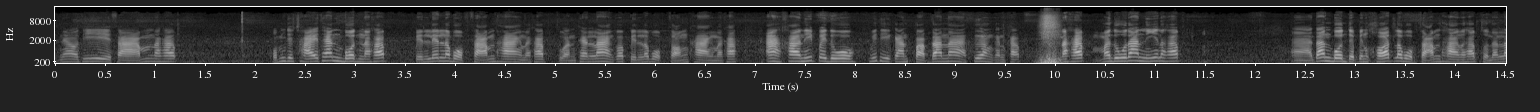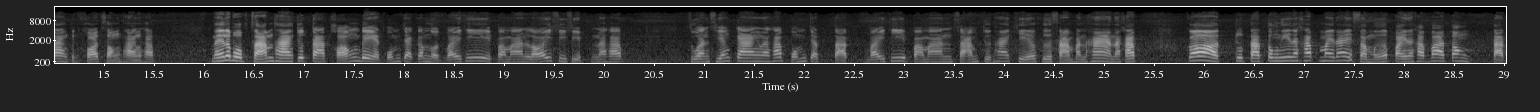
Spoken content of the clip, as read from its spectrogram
ชแนลที่สามนะครับ ผมจะใช้แท่นบนนะครับ เป็นเล่นระบบ 3 ทางนะครับ ส่วนแท่นล่างก็เป็นระบบ 2 ทางนะครับอะคราวนี้ไปดูวิธีการปรับด้านหน้าเครื่องกันครับนะครับ มาดูด้านนี้นะครับอ่าด้านบนจะเป็นคอร์สระบบ 3 ทางนะครับ ส่วนด้านล่างเป็นคอร์ส2ทางนะครับในระบบ 3 ทางจุดตัดของเบสผมจะกำหนดไว้ที่ประมาณ 140 นะครับ ส่วนเสียงกลางนะครับ ผมจะตัดไว้ที่ประมาณ 3.5K ก็คือ 3,500 นะครับ ก็จุดตัดตรงนี้นะครับไม่ได้เสมอไปนะครับ ว่าต้องตัด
